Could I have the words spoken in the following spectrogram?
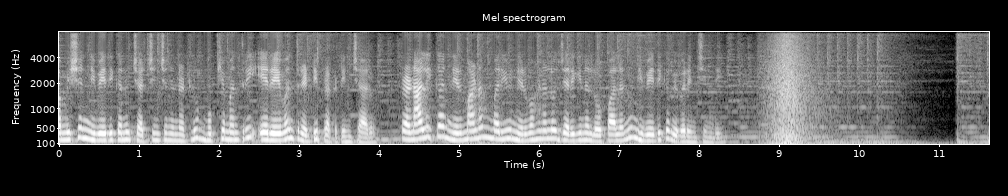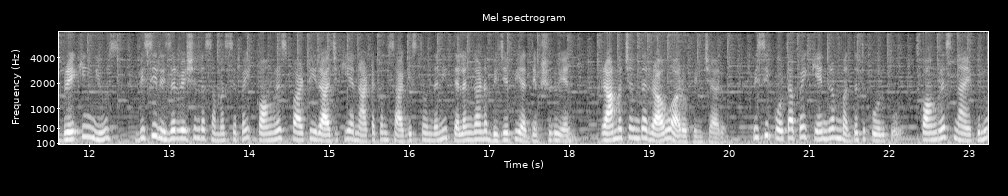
కమిషన్ నివేదికను చర్చించనున్నట్లు ముఖ్యమంత్రి ఏ రేవంత్ రెడ్డి ప్రకటించారు. ప్రణాళిక నిర్మాణం మరియు నిర్వహణలో జరిగిన లోపాలను నివేదిక వివరించింది. బ్రేకింగ్ న్యూస్. బీసీ రిజర్వేషన్ల సమస్యపై కాంగ్రెస్ పార్టీ రాజకీయ నాటకం సాగిస్తోందని తెలంగాణ బీజేపీ అధ్యక్షుడు ఎన్. రామచందర్ రావు ఆరోపించారు. బీసీ కోటాపై కేంద్రం మద్దతు కోరుతూ కాంగ్రెస్ నాయకులు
